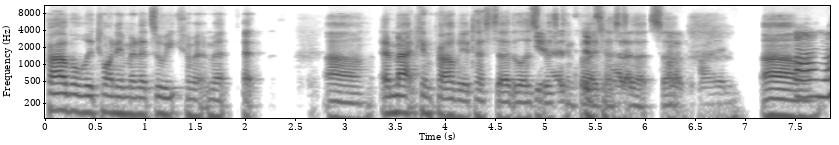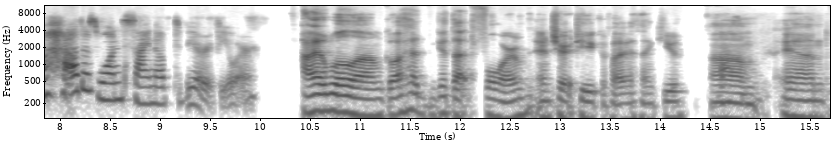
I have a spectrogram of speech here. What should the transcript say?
probably 20 minutes a week commitment at, uh, and Matt can probably attest to that. Elizabeth Yeah, can probably attest to that. So, lot of time. um, Um, how does one sign up to be a reviewer? I will um go ahead and get that form and share it to you, Kafaya. Thank you. Um, and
